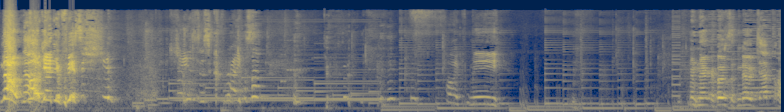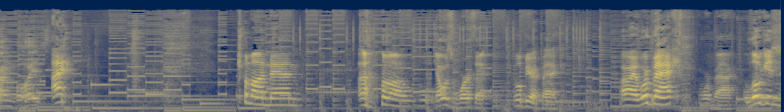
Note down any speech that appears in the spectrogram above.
No, No. Logan, you piece of shit! Jesus Christ! Fuck me. and there goes the no death boys. I. Come on, man. Oh, That was worth it. We'll be right back. All right, we're back. We're back. boys. Logan.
